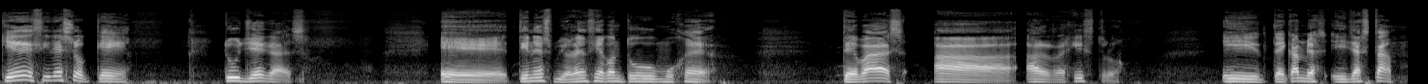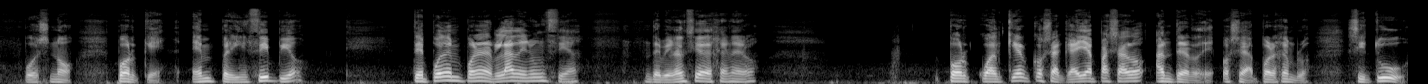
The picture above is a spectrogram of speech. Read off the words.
¿Quiere decir eso que tú llegas, eh, tienes violencia con tu mujer, te vas al registro y te cambias y ya está? Pues no, porque en principio te pueden poner la denuncia de violencia de género por cualquier cosa que haya pasado antes de. O sea, por ejemplo, si tú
